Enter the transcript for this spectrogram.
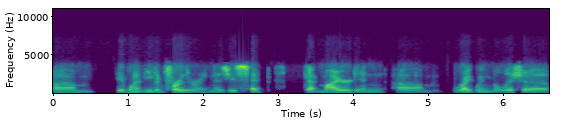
um, it went even further, and as you said, got mired in um, right wing militia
